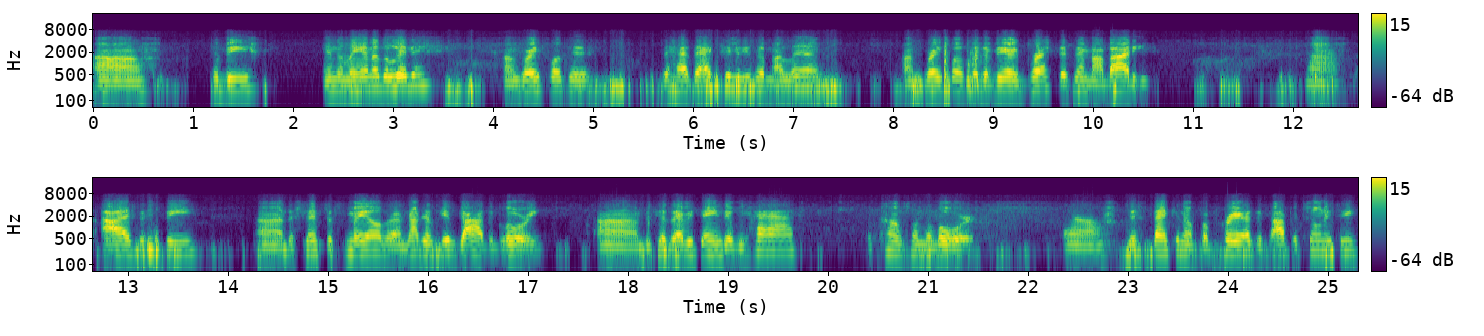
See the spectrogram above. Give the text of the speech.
uh, to be in the land of the living. I'm grateful to to have the activities of my limbs. I'm grateful for the very breath that's in my body. Uh, eyes to see, uh, the sense of smell, and I just give God the glory um, because everything that we have it comes from the Lord. Uh, just thanking Him for prayer, this opportunity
